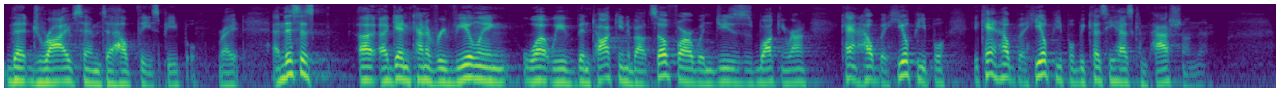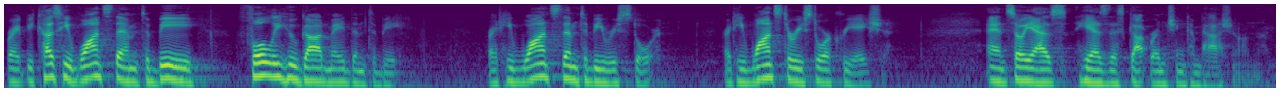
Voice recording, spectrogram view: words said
that drives him to help these people, right? And this is uh, again kind of revealing what we've been talking about so far when Jesus is walking around can't help but heal people. He can't help but heal people because he has compassion on them right? Because he wants them to be fully who God made them to be, right? He wants them to be restored, right? He wants to restore creation. And so he has, he has this gut wrenching compassion on them.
